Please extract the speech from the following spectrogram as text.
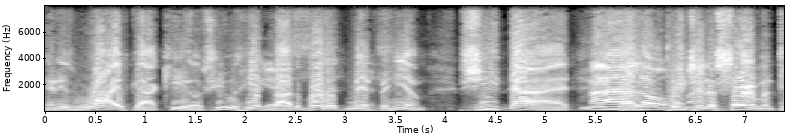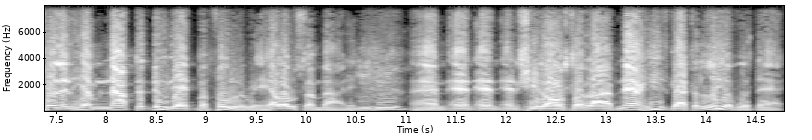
And his wife got killed. She was hit by the bullet meant Yes. for him. She died My uh, Lord, preaching my- a sermon telling him not to do that buffoonery. Hello, somebody. Mm-hmm. And, and, and, and she lost her life. Now he's got to live with that.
